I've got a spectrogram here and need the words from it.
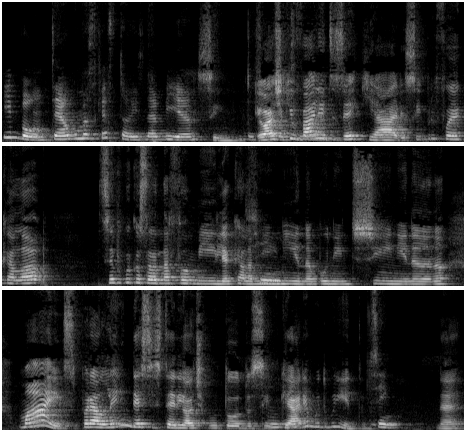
E bom, tem algumas questões, né, Bia? Sim. Deixa Eu acho que vale dizer que a Ari sempre foi aquela. Sempre foi considerada na família, aquela Sim. menina bonitinha, nanana. Mas, para além desse estereótipo todo, assim, porque a Ari é muito bonita, Sim, né?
